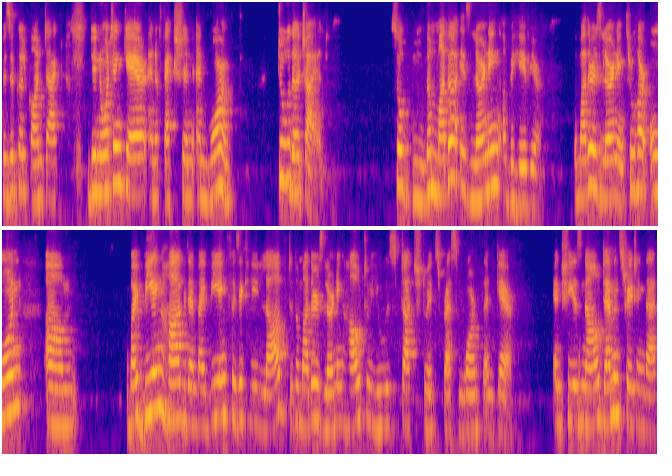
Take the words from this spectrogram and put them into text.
physical contact, denoting care and affection and warmth to the child. So the mother is learning a behavior. The mother is learning through her own um, by being hugged and by being physically loved, the mother is learning how to use touch to express warmth and care. And she is now demonstrating that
